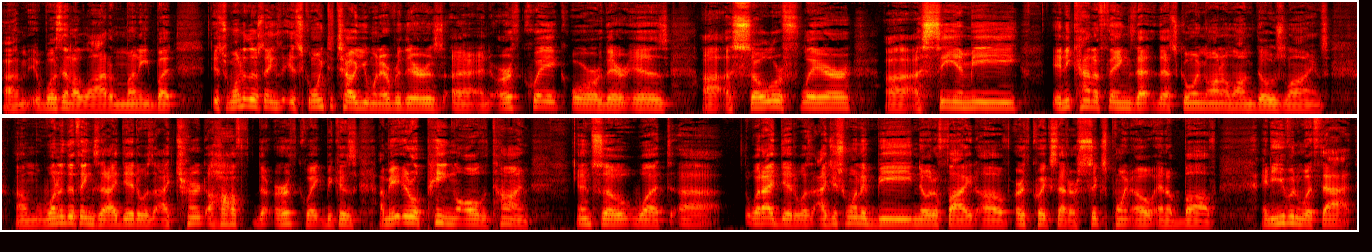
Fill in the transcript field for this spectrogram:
Um, it wasn't a lot of money, but it's one of those things. It's going to tell you whenever there's a, an earthquake or there is uh, a solar flare, uh, a CME, any kind of things that, that's going on along those lines. Um, one of the things that I did was I turned off the earthquake because I mean it'll ping all the time, and so what uh, what I did was I just want to be notified of earthquakes that are 6.0 and above. And even with that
